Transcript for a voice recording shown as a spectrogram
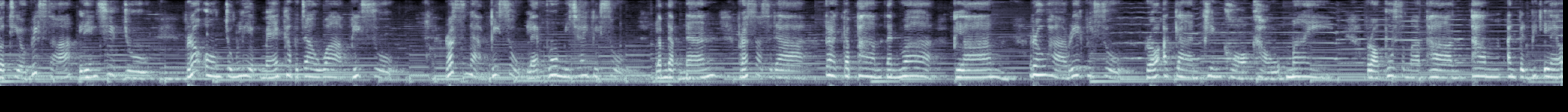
ก็เที่ยวพิกษาเลี้ยงชีพอยู่ พระองค์จงเรียกแม้ข้าพเจ้าว่าภิกษุลักษณะภิกษุและผู้มิใช่ภิกษุ ลำดับนั้น พระศาสดาตรัสกับพามนั้นว่า กลาม เราหาเรียกภิกษุเพราะอาการเพียงขอเขาไม่ เพราะผู้สมาทานทำอันเป็นพิษแล้ว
